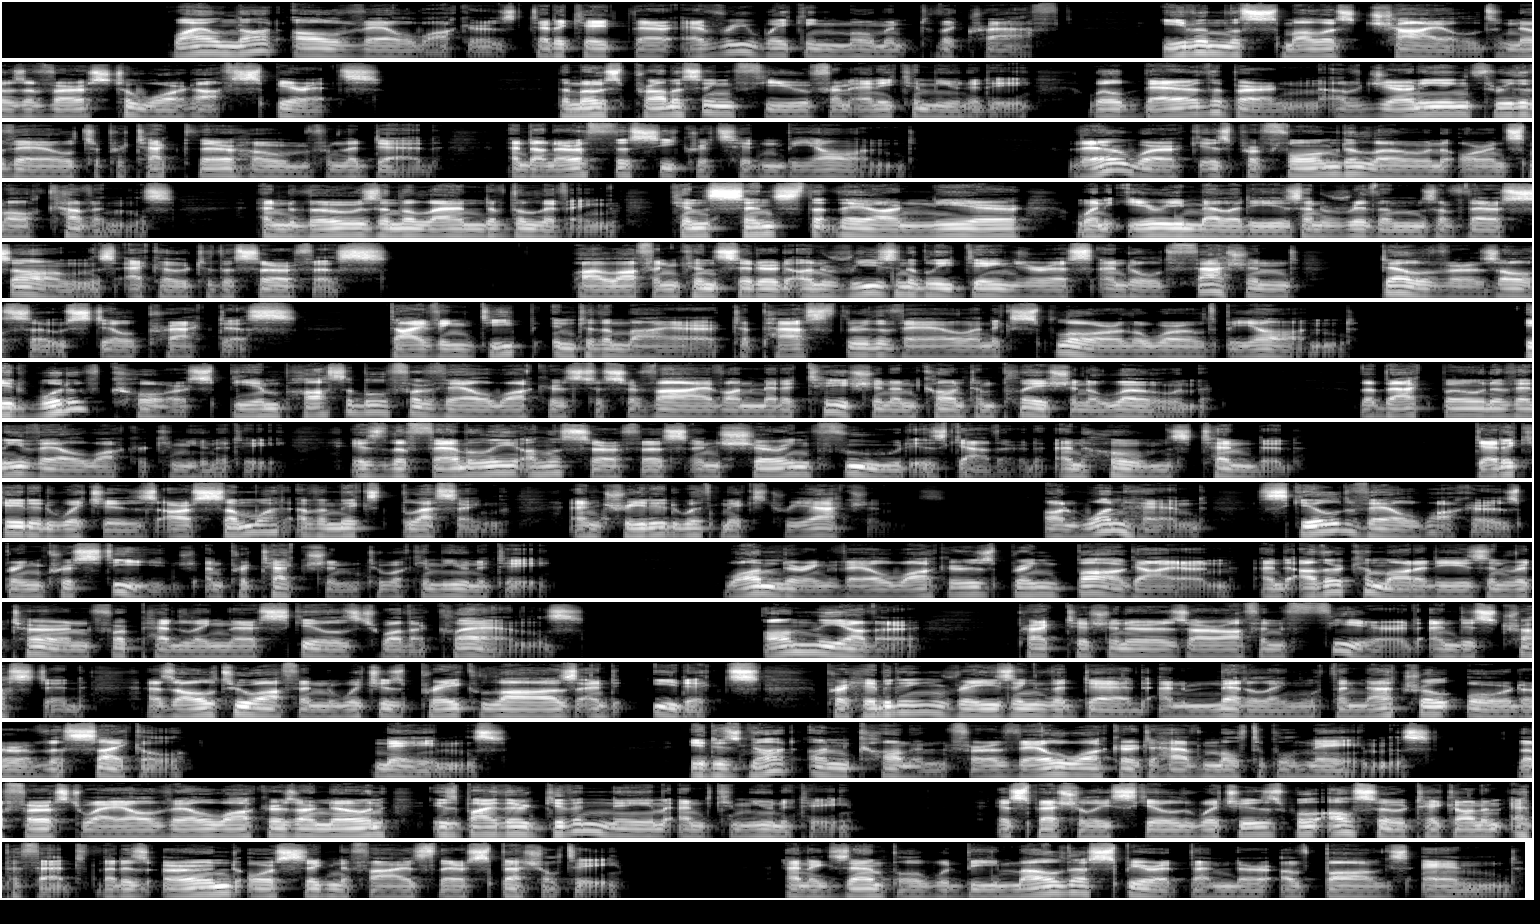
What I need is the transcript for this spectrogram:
While not all Veil walkers dedicate their every waking moment to the craft, even the smallest child knows a verse to ward off spirits. The most promising few from any community will bear the burden of journeying through the veil to protect their home from the dead and unearth the secrets hidden beyond. Their work is performed alone or in small covens, and those in the land of the living can sense that they are near when eerie melodies and rhythms of their songs echo to the surface. While often considered unreasonably dangerous and old fashioned, delvers also still practice, diving deep into the mire to pass through the veil and explore the world beyond. It would, of course, be impossible for veil walkers to survive on meditation and contemplation alone. The backbone of any veil walker community is the family on the surface ensuring food is gathered and homes tended. Dedicated witches are somewhat of a mixed blessing and treated with mixed reactions. On one hand, skilled veil walkers bring prestige and protection to a community. Wandering veil walkers bring bog iron and other commodities in return for peddling their skills to other clans. On the other, practitioners are often feared and distrusted, as all too often witches break laws and edicts prohibiting raising the dead and meddling with the natural order of the cycle. Names It is not uncommon for a Veil Walker to have multiple names. The first way all Veil Walkers are known is by their given name and community. Especially skilled witches will also take on an epithet that is earned or signifies their specialty. An example would be Malda Spiritbender of Bog's End.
